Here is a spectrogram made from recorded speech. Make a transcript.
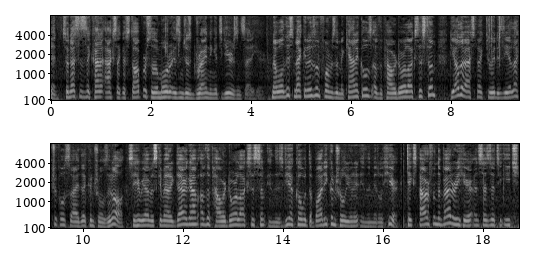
in. So in essence, it kind of acts like a stopper so the motor isn't just grinding its gears inside of here. Now while this mechanism forms the mechanicals of the power door lock system, the other aspect to it is the electrical side that controls it all. So here we have a schematic diagram of the power door lock system in this vehicle with the body control unit in the middle here. It takes power from the battery here and sends it to each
